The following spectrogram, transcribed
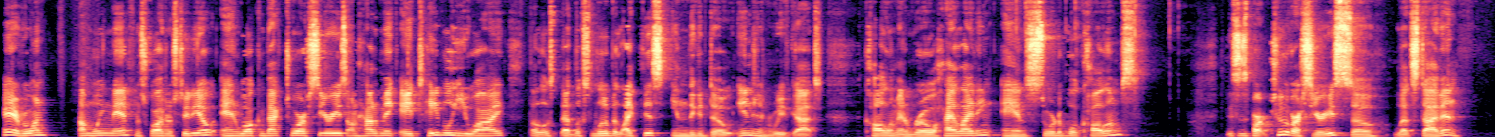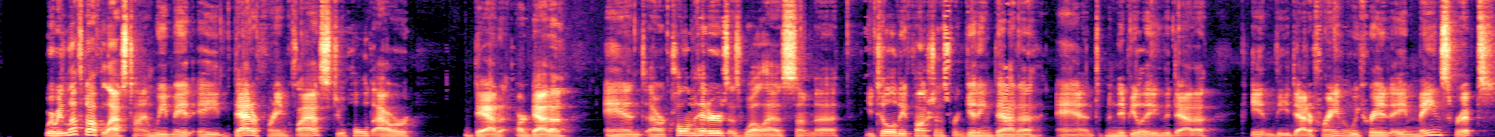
Hey everyone, I'm Wingman from Squadron Studio, and welcome back to our series on how to make a table UI that looks that looks a little bit like this in the Godot engine. We've got column and row highlighting and sortable columns. This is part two of our series, so let's dive in. Where we left off last time, we made a data frame class to hold our data, our data and our column headers, as well as some uh, utility functions for getting data and manipulating the data in the data frame. We created a main script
